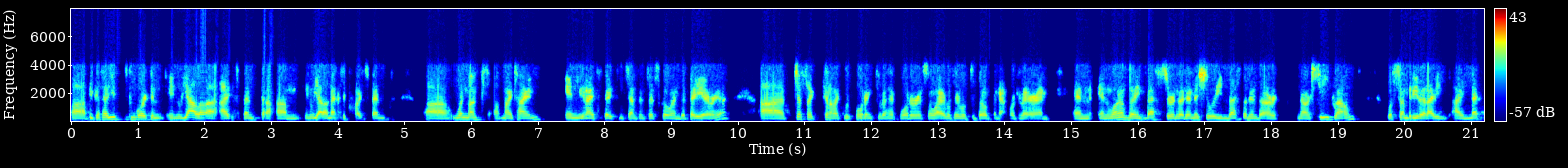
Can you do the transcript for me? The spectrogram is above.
uh, because I used to work in in Ooyala. I spent um, in Ooyala, Mexico. I spent uh, one month of my time in the United States in San Francisco in the Bay Area, uh, just like kind of like reporting to the headquarters. So I was able to build the network there, and and and one of the investors that initially invested in our in our seed round was somebody that I I met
